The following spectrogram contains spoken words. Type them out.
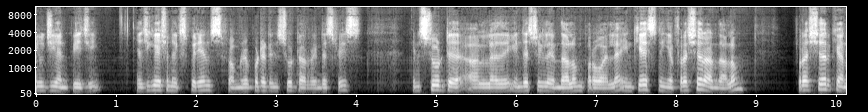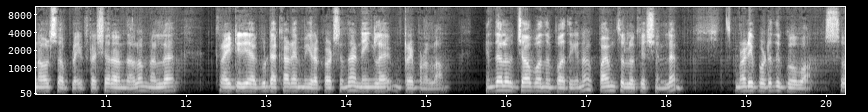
UG and PG education experience from reputed institute or industries institute அல்லது இண்டஸ்ட்ரியில் இருந்தாலும் பரவாயில்ல. இன்கேஸ் நீங்கள் ஃப்ரெஷராக இருந்தாலும் ஃப்ரெஷர் கேன் ஆல்சோ அப்ளை ஃப்ரெஷராக இருந்தாலும் நல்ல க்ரைட்டீரியா குட் அகாடமிக் ரெக்கார்ட்ஸ் இருந்தால் நீங்களே ட்ரை பண்ணலாம். எந்த அளவு ஜாப் வந்து பார்த்தீங்கன்னா கோயம்புத்தூர் லொக்கேஷனில் முன்னாடி போட்டது கோவா. ஸோ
